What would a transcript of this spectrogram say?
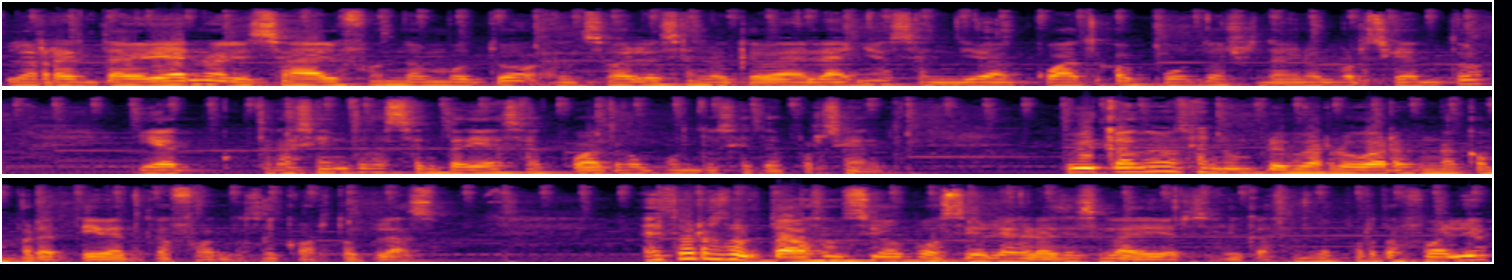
La rentabilidad anualizada del fondo mutuo en soles en lo que va del año ascendió a 4.81% y a 360 días a 4.7%, ubicándonos en un primer lugar en una comparativa entre fondos de corto plazo. Estos resultados han sido posibles gracias a la diversificación de portafolio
